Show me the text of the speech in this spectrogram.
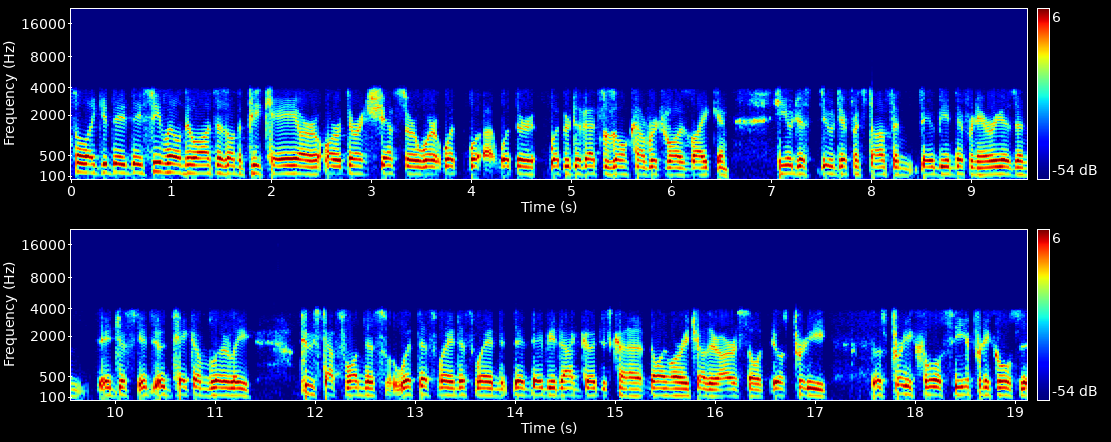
so like they they see little nuances on the PK or, or during shifts or where, what what their what their defensive zone coverage was like, and he would just do different stuff, and they would be in different areas, and it just it would take them literally two steps one this with this way and this way, and they'd be that good, just kind of knowing where each other are. So it was pretty, it was pretty cool to see. It, pretty cool to,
